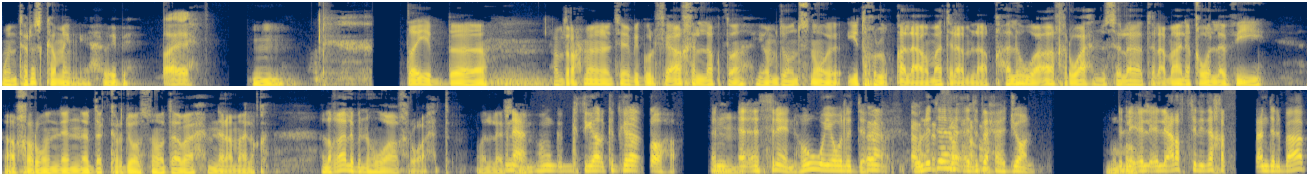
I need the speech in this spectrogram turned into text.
winter is coming يا حبيبي صحيح. طيب آه، عبد الرحمن العتيبي يقول في آخر لقطة يوم جون سنو يدخل القلعة ومات العملاق هل هو آخر واحد من سلالة العمالقة ولا في آخرون لأن أتذكر جون سنو ذبح من العمالقه الغالب إنه هو آخر واحد ولا نعم هم كنت قالوها الاثنين هو يا ولده. ولده ذبحه جون. اللي, اللي عرفت اللي دخل عند الباب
